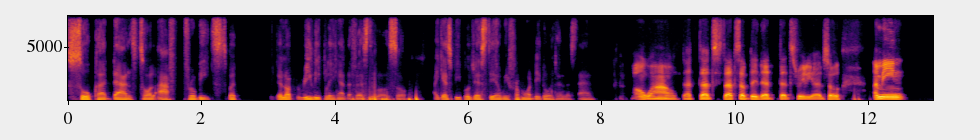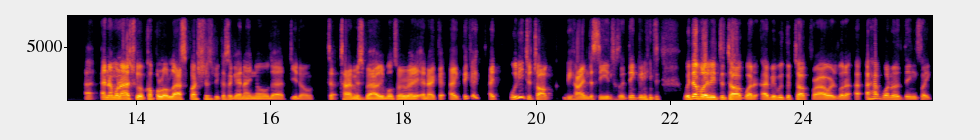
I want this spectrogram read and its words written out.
soca, dancehall, Afro beats, but they're not really playing at the festival. So I guess people just stay away from what they don't understand. Oh wow, that that's that's something that that's really good. So, I mean, uh, and I want to ask you a couple of last questions because again, I know that you know t- time is valuable to everybody, and I I think I, I we need to talk behind the scenes because I think we need to we definitely need to talk. But I mean, we could talk for hours, but I, I have one of the things like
